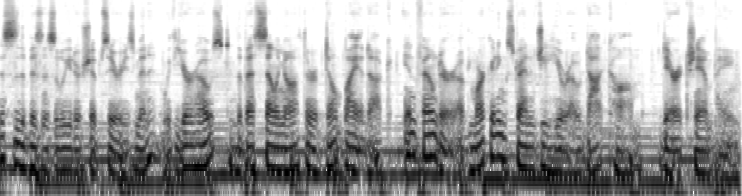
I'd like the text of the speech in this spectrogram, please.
This is the Business of Leadership Series Minute with your host, the best selling author of Don't Buy a Duck and founder of MarketingStrategyHero.com, Derek Champagne.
